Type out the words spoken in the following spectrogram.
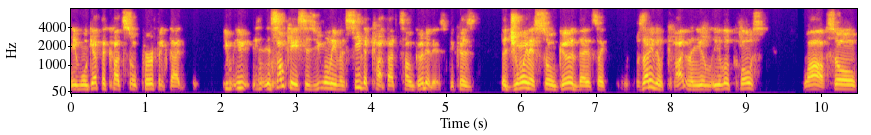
it will get the cut so perfect that you, you in some cases you won't even see the cut. That's how good it is because the joint is so good that it's like was that even cut? And then you you look close, wow. So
